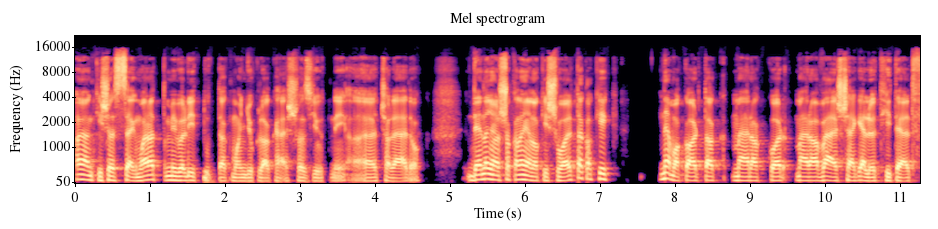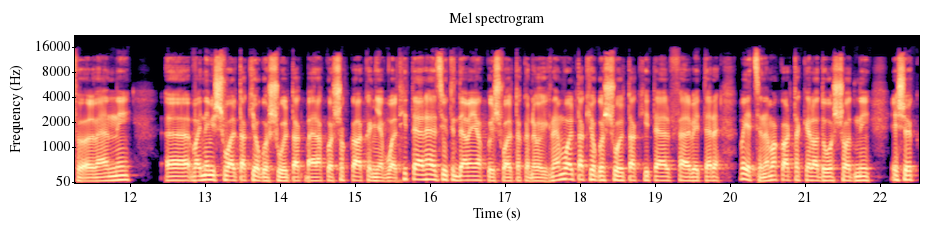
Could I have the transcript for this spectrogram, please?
olyan kis összeg maradt, amiből itt tudtak mondjuk lakáshoz jutni a családok. De nagyon sokan olyanok is voltak, akik nem akartak már akkor, már a válság előtt hitelt fölvenni, vagy nem is voltak jogosultak, bár akkor sokkal könnyebb volt hitelhez jutni, de még akkor is voltak olyanok, akik nem voltak jogosultak hitelfelvételre, vagy egyszerűen nem akartak eladósodni, és ők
